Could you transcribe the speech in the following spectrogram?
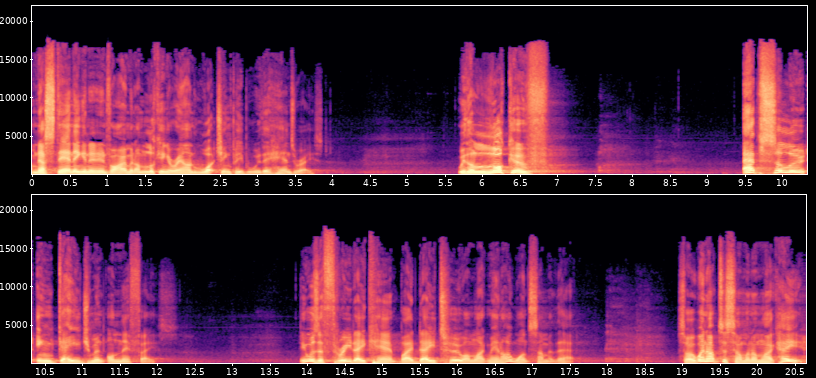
I'm now standing in an environment, I'm looking around, watching people with their hands raised with a look of absolute engagement on their face. It was a three day camp. By day two, I'm like, man, I want some of that. So I went up to someone, I'm like, hey,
